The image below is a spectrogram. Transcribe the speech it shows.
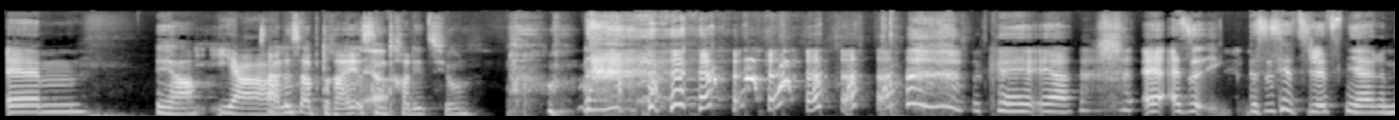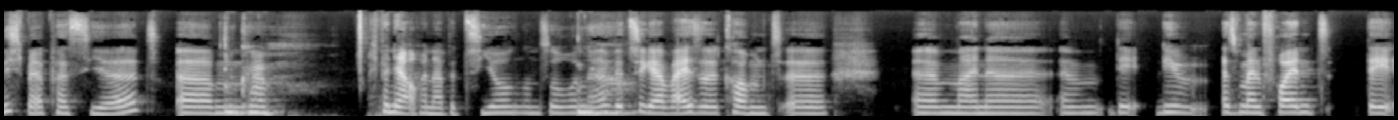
Ähm, ja. Ja. Alles ab drei ist ja. eine Tradition. okay, ja. Äh, also das ist jetzt die letzten Jahre nicht mehr passiert. Ähm, okay ich bin ja auch in einer Beziehung und so, ne? Ja. Witzigerweise kommt äh, äh, meine, ähm, die, die, also mein Freund, der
